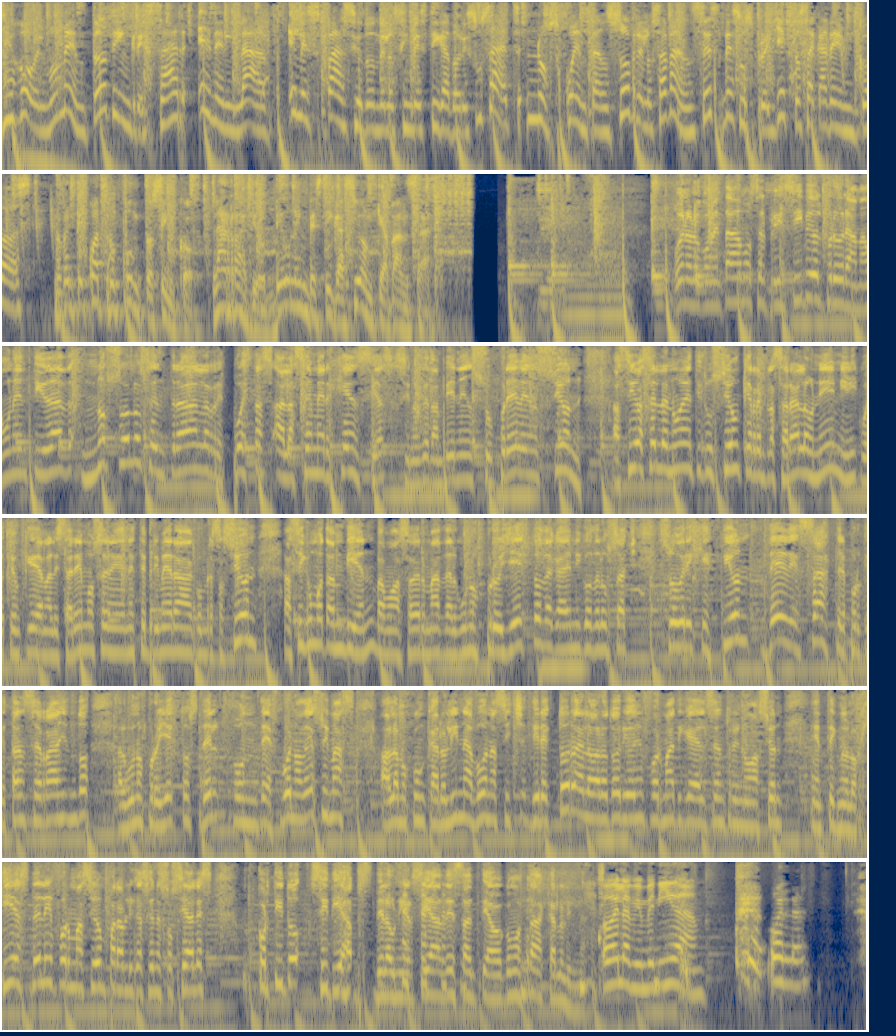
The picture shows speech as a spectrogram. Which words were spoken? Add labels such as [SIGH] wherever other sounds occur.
Llegó el momento de ingresar en el Lab, el espacio donde los investigadores USACH nos cuentan sobre los avances de sus proyectos académicos. 94.5, la radio de una investigación que avanza. Bueno, lo comentábamos al principio del programa, una entidad no solo centrada en las respuestas a las emergencias, sino que también en su prevención. Así va a ser la nueva institución que reemplazará a la UNEMI, cuestión que analizaremos en, esta primera conversación, así como también vamos a saber más de algunos proyectos de académicos de la USACH sobre gestión de desastres, porque están cerrando algunos proyectos del FONDEF. Bueno, de eso y más hablamos con Carolina Bonasich, directora del Laboratorio de Informática del Centro de Innovación en Tecnologías de la Información para Aplicaciones Sociales cortito, City Apps de la Universidad de Santiago. ¿Cómo estás, Carolina? Hola, bienvenida. Hola.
